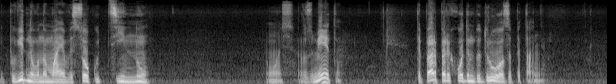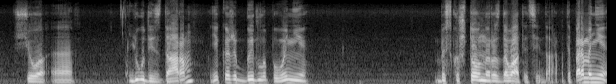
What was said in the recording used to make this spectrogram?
Відповідно, воно має високу ціну. Ось, розумієте? Тепер переходимо до другого запитання. Що е, люди з даром, як каже бидло, повинні безкоштовно роздавати цей дар. А тепер мені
